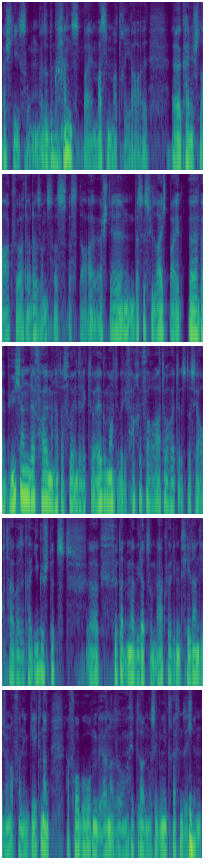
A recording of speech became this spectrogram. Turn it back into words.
Erschließungen. Also du mhm. kannst bei Massenmaterial äh, keine Schlagwörter oder sonst was, was da erstellen. Das ist vielleicht bei, äh, bei Büchern der Fall. Man hat das früher intellektuell gemacht über die Fachreferate. Heute ist das ja auch teilweise KI gestützt, äh, führt dann immer wieder zu merkwürdigen Fehlern, die dann auch von den Gegnern hervorgehoben werden. Also Hitler und Mussolini treffen sich in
